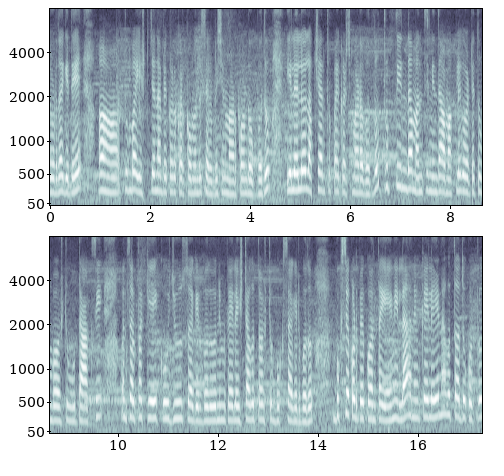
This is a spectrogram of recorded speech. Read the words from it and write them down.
ದೊಡ್ಡದಾಗಿದೆ. ತುಂಬ ಎಷ್ಟು ಜನ ಬೇಕಾದ್ರೂ ಕರ್ಕೊಂಬಂದು ಸೆಲೆಬ್ರೇಷನ್ ಮಾಡ್ಕೊಂಡು ಹೋಗ್ಬೋದು. ಎಲ್ಲೆಲ್ಲೋ ಲಕ್ಷಾಂತರ ರೂಪಾಯಿ ಖರ್ಚು ಮಾಡೋ ಬದಲು ತೃಪ್ತಿಯಿಂದ ಮನಸ್ಸಿನಿಂದ ಆ ಮಕ್ಕಳಿಗೆ ಹೊಟ್ಟೆ ತುಂಬ ಅಷ್ಟು ಊಟ ಹಾಕಿಸಿ, ಒಂದು ಸ್ವಲ್ಪ ಕೇಕು ಜ್ಯೂಸ್ ಆಗಿರ್ಬೋದು ನಿಮ್ಮ ಕೈಲಿ ಎಷ್ಟಾಗುತ್ತೋ ಅಷ್ಟು ಬುಕ್ಸ್ ಆಗಿರ್ಬೋದು. ಬುಕ್ಸೇ ಕೊಡಬೇಕು ಅಂತ ಏನಿಲ್ಲ. ನಿಮ್ಮ ಕೈಲಿ ಏನಾಗುತ್ತೋ ಅದು ಕೊಟ್ಟರು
